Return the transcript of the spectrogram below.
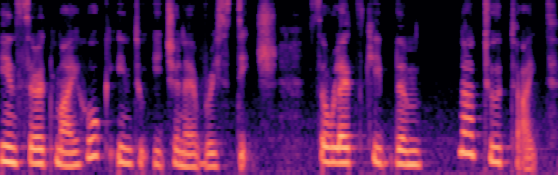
insert my hook into each and every stitch. So let's keep them not too tight.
